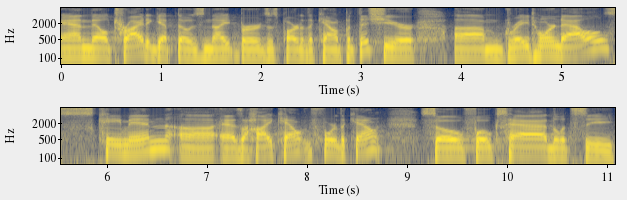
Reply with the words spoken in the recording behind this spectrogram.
and they'll try to get those night birds as part of the count. But this year, um, great horned owls came in uh, as a high count for the count. So folks had, let's see,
